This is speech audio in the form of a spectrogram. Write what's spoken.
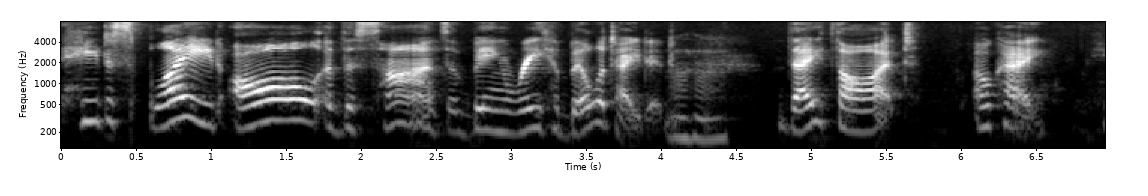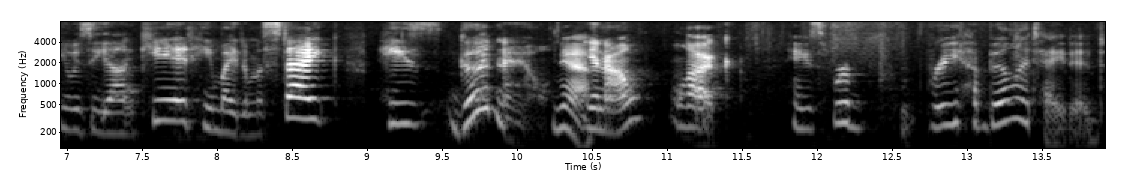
He displayed all of the signs of being rehabilitated mm-hmm. They thought, okay, he was a young kid, he made a mistake, he's good now. Yeah. You know, like, He's re- rehabilitated.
